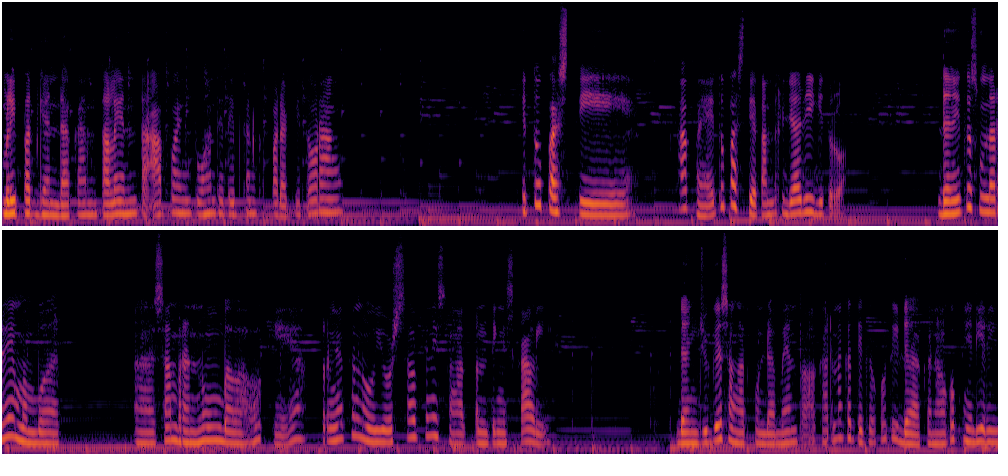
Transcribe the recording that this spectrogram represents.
melipat gandakan talenta apa yang Tuhan titipkan kepada kita orang? Itu pasti apa ya? Itu pasti akan terjadi gitu loh. Dan itu sebenarnya yang membuat uh, saya merenung bahwa oke okay, ya ternyata know yourself ini sangat penting sekali dan juga sangat fundamental karena ketika kau tidak kenal kau punya diri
